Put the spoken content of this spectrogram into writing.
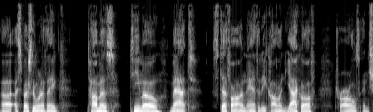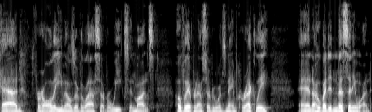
uh, especially want to thank Thomas, Timo, Matt, Stefan, Anthony, Colin, Yakov, Charles, and Chad for all the emails over the last several weeks and months. Hopefully, I pronounced everyone's name correctly, and I hope I didn't miss anyone.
